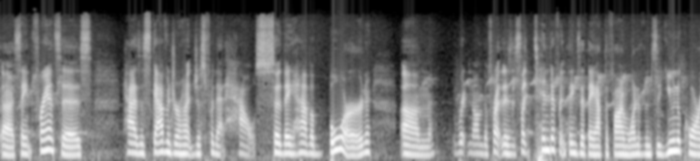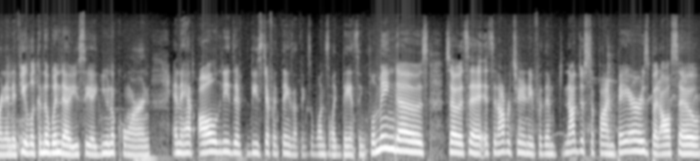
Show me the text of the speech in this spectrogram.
uh, St. Francis has a scavenger hunt just for that house. So they have a board. Um, written on the front. It's like 10 different things that they have to find. One of them's a unicorn and if you look in the window you see a unicorn and they have all these, these different things. I think the one's like dancing flamingos. So it's a it's an opportunity for them not just to find bears but also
